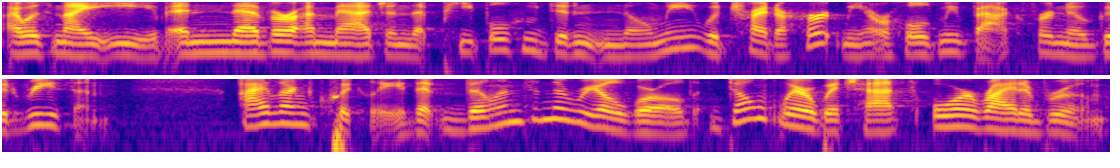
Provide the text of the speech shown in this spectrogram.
I was naive and never imagined that people who didn't know me would try to hurt me or hold me back for no good reason. I learned quickly that villains in the real world don't wear witch hats or ride a broom.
